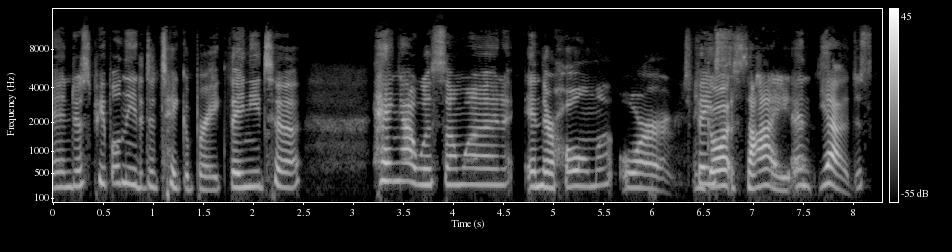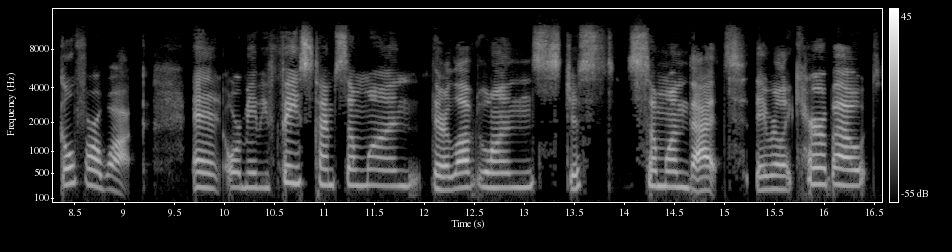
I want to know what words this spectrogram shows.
and just people needed to take a break. They need to hang out with someone in their home or face, go outside and yeah, just go for a walk and or maybe FaceTime someone, their loved ones, just someone that they really care about.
